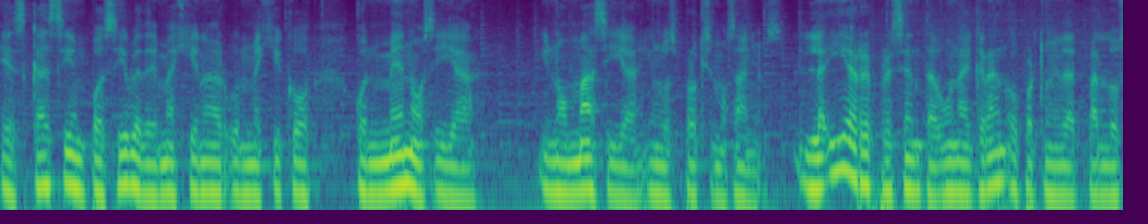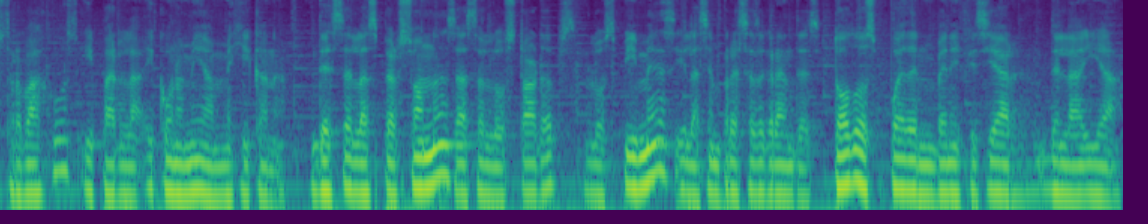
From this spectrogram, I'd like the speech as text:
es casi imposible de imaginar un México con menos IA y no más IA en los próximos años. La IA representa una gran oportunidad para los trabajos y para la economía mexicana. Desde las personas hasta los startups, los pymes y las empresas grandes, todos pueden beneficiar de la IA.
